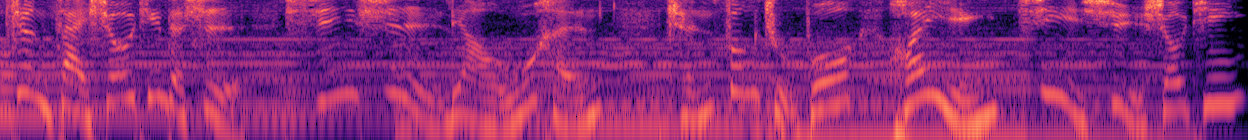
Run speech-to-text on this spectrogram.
正在收听的是《心事了无痕》，陈峰主播，欢迎继续收听。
